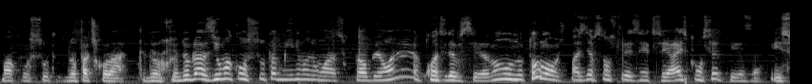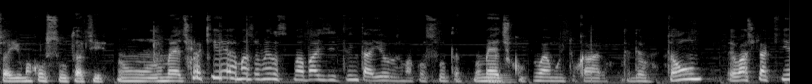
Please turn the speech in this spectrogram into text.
Uma consulta no particular, entendeu? Porque no Brasil, uma consulta mínima num hospital Beon é quanto deve ser? Eu não, não tô longe, mas deve ser uns 300 reais, com certeza. Isso aí, uma consulta aqui no, no médico. Aqui é mais ou menos uma base de 30 euros uma consulta no médico, não é muito caro, entendeu? Então, eu acho que aqui,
